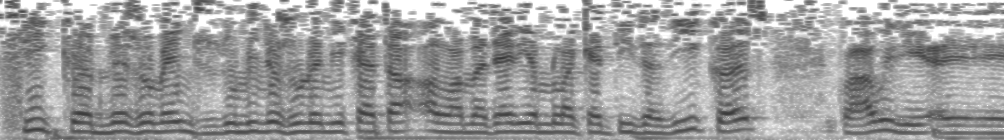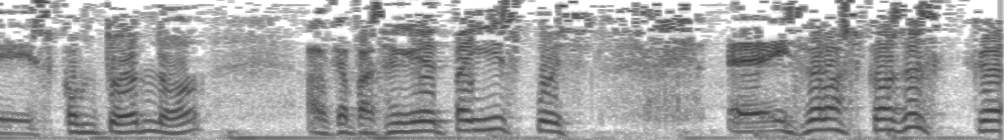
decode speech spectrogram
sí que més o menys domines una miqueta a la matèria amb la que t'hi dediques clar, vull dir, eh, és com tot no? el que passa que aquest país pues, eh, és de les coses que,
